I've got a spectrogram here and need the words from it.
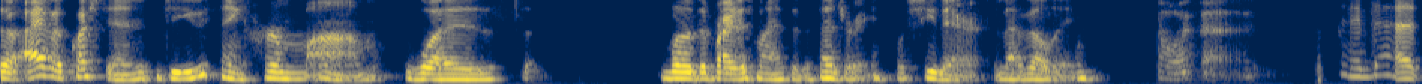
So I have a question. Do you think her mom was one of the brightest minds of the century? Was she there in that building? Oh, I bet. I bet.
